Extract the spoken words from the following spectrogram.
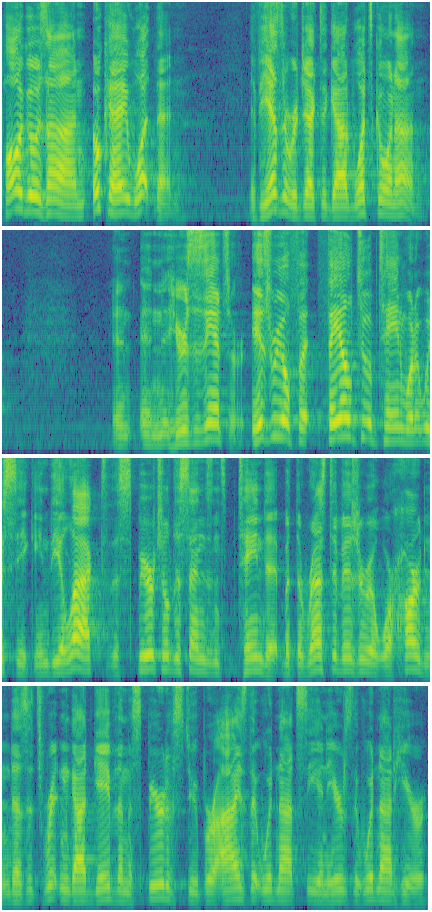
Paul goes on, okay, what then? If he hasn't rejected God, what's going on? And, and here's his answer Israel fa- failed to obtain what it was seeking. The elect, the spiritual descendants, obtained it, but the rest of Israel were hardened. As it's written, God gave them a spirit of stupor, eyes that would not see, and ears that would not hear,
